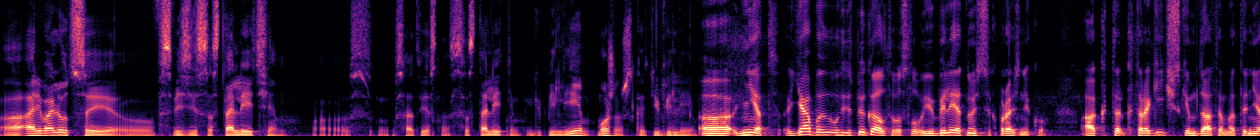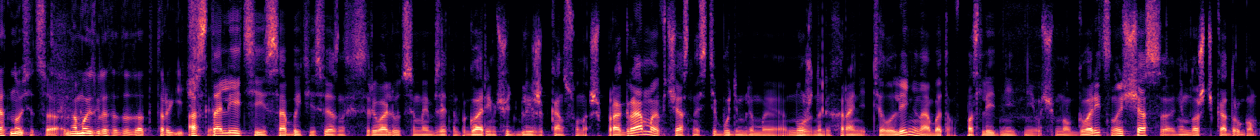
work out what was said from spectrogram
А о революции в связи со столетием, соответственно, со столетним юбилеем, можно же сказать юбилеем? Э, нет, я бы избегал этого слова. Юбилей относится к празднику. А к, к трагическим датам это не относится. На мой взгляд, это дата трагическая. О столетии событий, связанных с революцией, мы обязательно поговорим чуть ближе к концу нашей программы. В частности, будем ли мы, нужно ли хоронить тело Ленина, об этом в последние дни очень много говорится. Но сейчас э, немножечко о другом.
